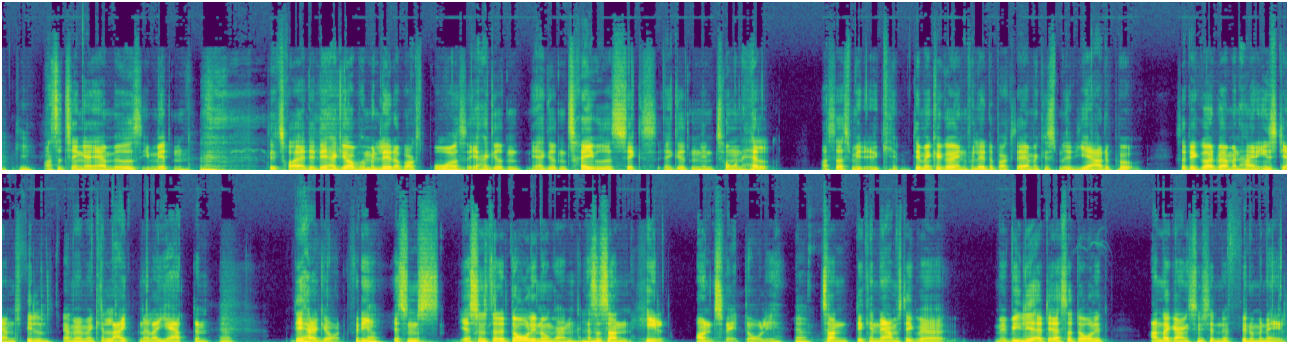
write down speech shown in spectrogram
Okay. Og så tænker jeg, at jeg mødes i midten. det tror jeg, det er det, jeg har gjort på min letterbox bruger. Mhm. Så jeg har givet den, jeg har givet den 3 ud af 6. Jeg har givet den en 2,5. Og så smidt et, det, man kan gøre inden for letterbox, det er, at man kan smide et hjerte på. Så det kan godt være, at man har en indstjernes film, ja. men man kan like den eller hjerte den. Ja. Det har jeg gjort, fordi Ja. jeg, synes, jeg synes, den er dårlig nogle gange. Mhm. Mm-hmm. Altså sådan helt åndssvagt dårlig. Ja. Sådan, det kan nærmest ikke være med vilje, at det er så dårligt. Andre gange synes jeg, den er fænomenal.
